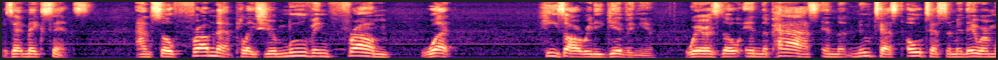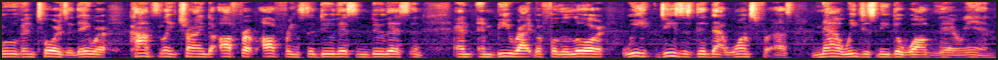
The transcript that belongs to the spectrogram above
Does that make sense? And so from that place, you're moving from what He's already given you. Whereas though in the past, in the New Test, Old Testament, they were moving towards it. They were constantly trying to offer up offerings to do this and do this and and and be right before the Lord. We Jesus did that once for us. Now we just need to walk therein.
